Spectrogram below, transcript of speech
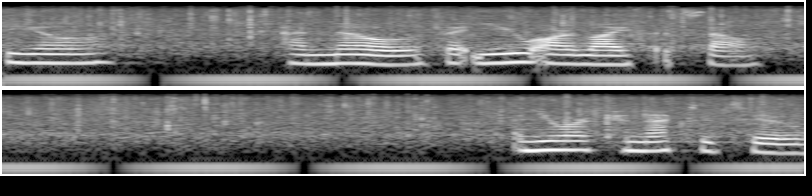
Feel and know that you are life itself. And you are connected to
